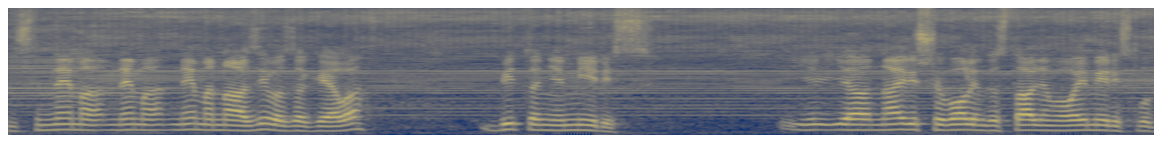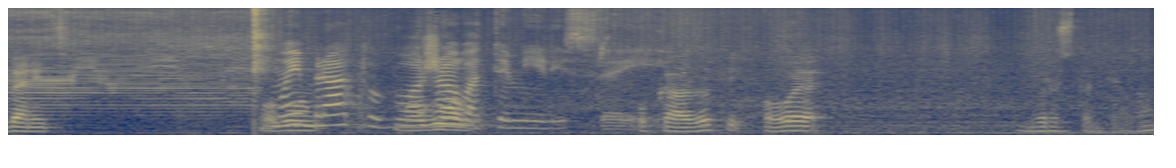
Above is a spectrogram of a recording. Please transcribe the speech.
mislim, nema, nema, nema naziva za gela, bitan je miris. Ja najviše volim da stavljam ovaj miris lubenice. Mogu Moj brat obožava te mirise. I... pokazati, ovo je vrsta gela.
